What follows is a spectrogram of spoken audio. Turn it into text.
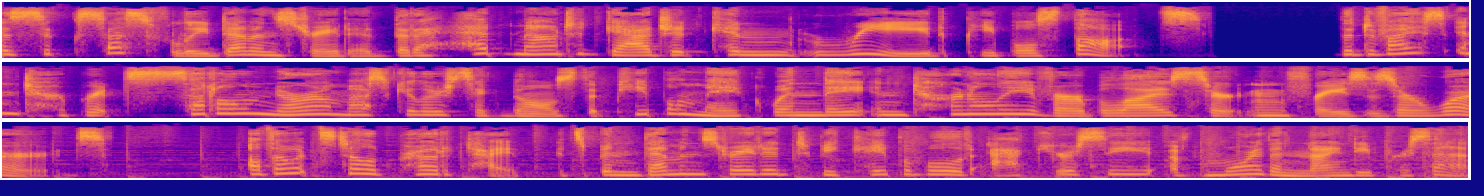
has successfully demonstrated that a head mounted gadget can read people's thoughts. The device interprets subtle neuromuscular signals that people make when they internally verbalize certain phrases or words. Although it's still a prototype, it's been demonstrated to be capable of accuracy of more than 90%.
